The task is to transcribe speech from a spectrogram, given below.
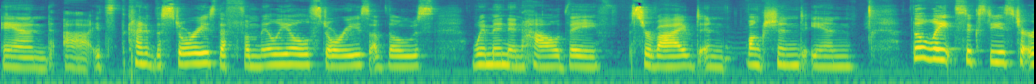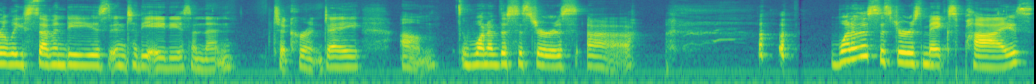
And uh, it's kind of the stories, the familial stories of those women and how they survived and functioned in the late 60s to early 70s into the 80s and then to current day. Um, one of the sisters, uh, one of the sisters makes pies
